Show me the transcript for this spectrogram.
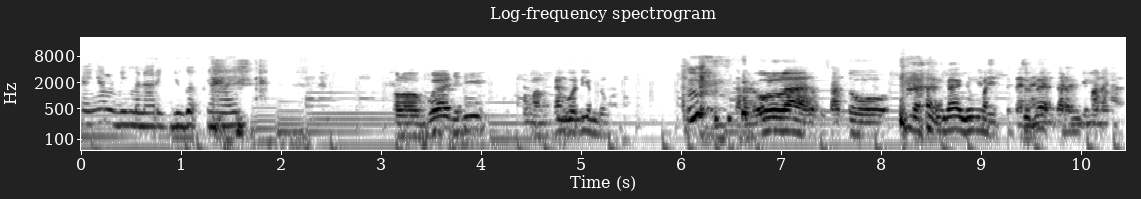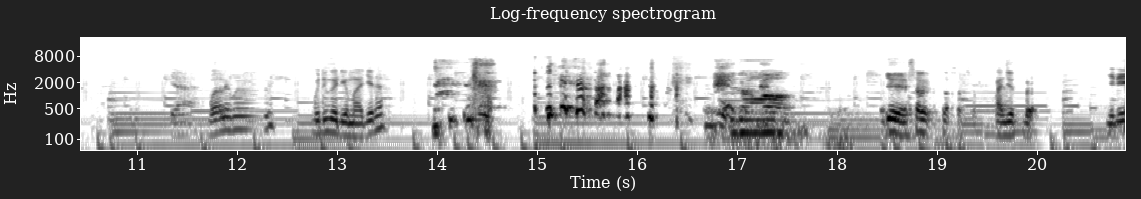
Kayaknya lebih menarik juga yang lain. kalau gue jadi emang kan gue diem dong Ntar dulu lah satu-satu enggak yung jadi ceritain aja maksudnya ntar gimana ya boleh boleh Gue juga diem aja dah. Gitu dong Iya, yeah, sorry, sorry, sorry. lanjut bro. Jadi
